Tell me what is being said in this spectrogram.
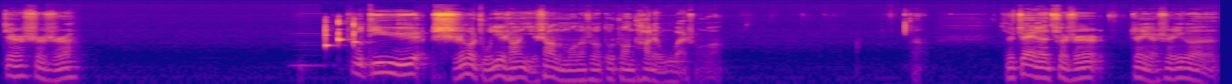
这是事实。不低于十个主机厂以上的摩托车都装它这五百双缸，啊，所以这个确实这也是一个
